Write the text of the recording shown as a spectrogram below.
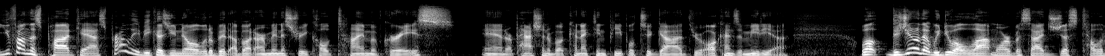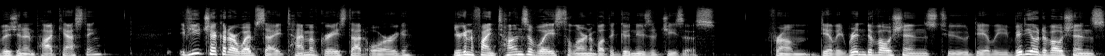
You found this podcast probably because you know a little bit about our ministry called Time of Grace and are passionate about connecting people to God through all kinds of media. Well, did you know that we do a lot more besides just television and podcasting? If you check out our website, timeofgrace.org, you're going to find tons of ways to learn about the good news of Jesus. From daily written devotions to daily video devotions,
